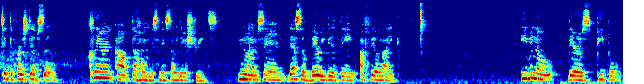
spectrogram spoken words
took the first steps of clearing out the homelessness on their streets. You know what I'm saying? That's a very good thing. I feel like even though there's people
